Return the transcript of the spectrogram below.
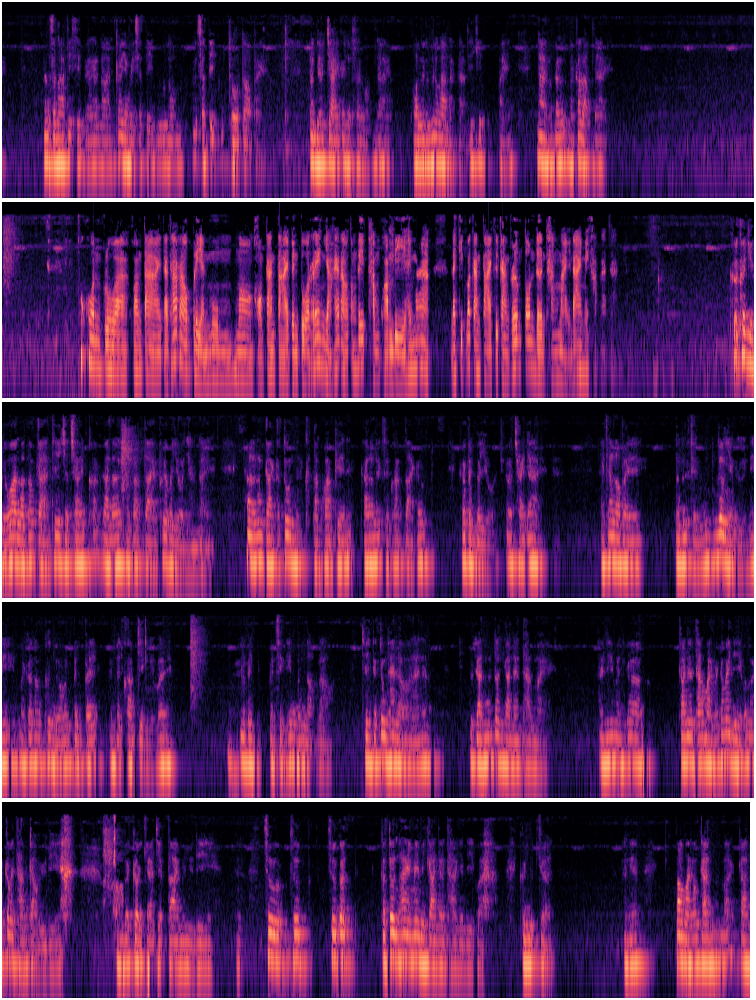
นั่งสมาธิสิบเวลานอนก็ยังมีสติดูลมหรือสติพุโทโธต่อไปแล้วเดี๋ยวใจก็จะสงบได้ พอลืมเรื่องราวต่างๆที่คิดไป ได้มันก็มันก็หลับได้ ทุกคนกลัวความตาย แต่ถ้าเราเปลี่ยนมุมมองของการตายเป็นตัวเร่ง อยากให้เราต้องรีบทำความดีให้มาก และคิดว่าการตายคือการเริ่มต้นเดินทางใหม่ได้ไหมครับ อาจารย์ก็ขึ้นอยู่กับว่าเราต้องการที่จะใช้การละเลิกความตายเพื่อประโยชน์อย่างไร ถ้าเราต้องการกระตุ้นทำความเพียรการละเลิกถึงความตายก็ก็เป็นประโยชน์ ก็ใช้ได้ แต่ถ้าเราไปเราลึกถึงเรื่องอย่างอื่นนี่มันก็ต้องขึ้นอยู่ว่ามันเป็นไปมันเป็นความจริงหรือไม่มันเป็นเป็นสิ่งที่มันหลอกเรา เช่นกระตุ้นให้เราอะไรนะคือการเริ่มต้นการเดินทางใหม่ อันนี้มันก็การเดินทางใหม่มันก็ไม่ดีเพราะมันก็เป็นทางเก่าอยู่ดีไปเกิดแก่เจ็บตายมันอยู่ดี สู้สู้สู้ก็กระตุ้นให้ไม่มีการเดินทางจะดีกว่า คือหยุดเกิด อันนี้เป้าหมายของการการ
